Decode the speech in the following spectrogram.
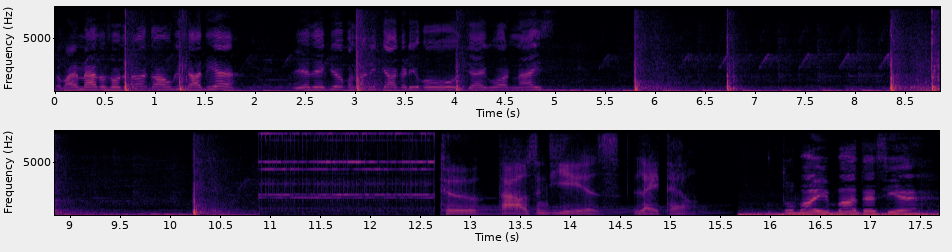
तो भाई मैं तो सोच रहा था गाँव की शादी है। ये देखियो पता नहीं क्या करी। ओहो Jaguar nice Two thousand years later. तो भाई बात ऐसी है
